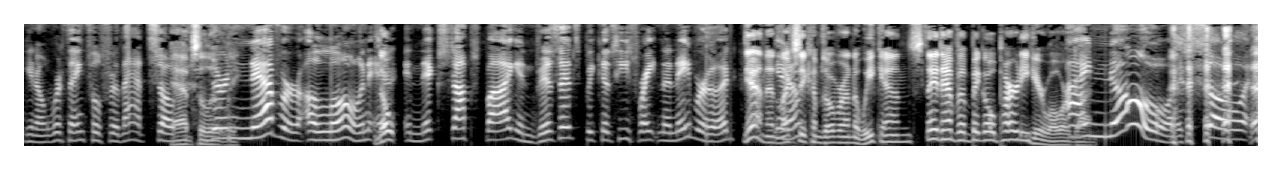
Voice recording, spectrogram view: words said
You know, we're thankful for that. So Absolutely. they're never alone. And, Nope. and Nick stops by and visits because he's right in the neighborhood. Yeah, and then Lexi know? comes over on the weekends. They'd have a big old party here while we're gone. I know. So, uh,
